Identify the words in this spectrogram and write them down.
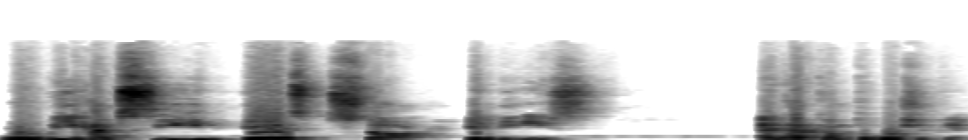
where we have seen his star in the east and have come to worship him.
